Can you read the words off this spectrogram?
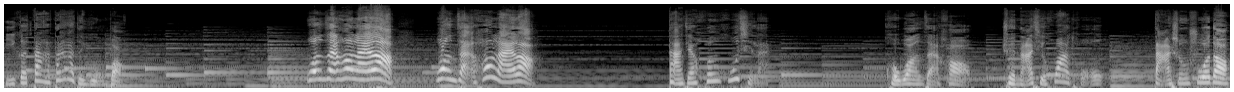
一个大大的拥抱。旺仔号来了！旺仔号来了！大家欢呼起来。可旺仔号却拿起话筒，大声说道。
